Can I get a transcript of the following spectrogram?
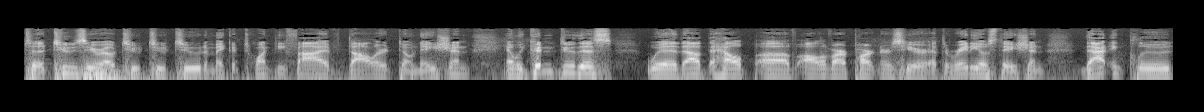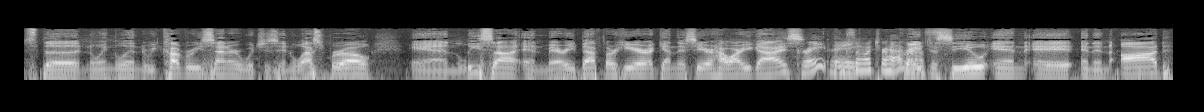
to 20222 to make a $25 donation. And we couldn't do this without the help of all of our partners here at the radio station. That includes the New England Recovery Center, which is in Westboro. And Lisa and Mary Beth are here again this year. How are you guys? Great. Thanks so much for having Great us. to see you in a in an odd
